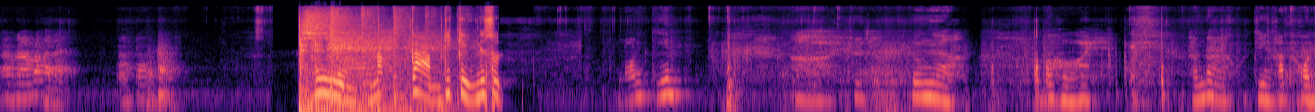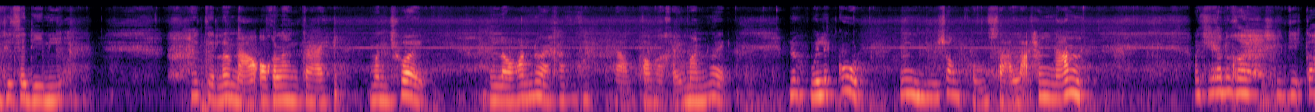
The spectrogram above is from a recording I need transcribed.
อาบน้ำแล้วกันแหละอะได้บูมนักกล้ามที่เก่งที่สุด ร้อนเกินเฮ้ยดูเหงื่อโอ้โหยทำได้จริงครับคนทฤษฎีนี้ ถ้าเกิดเราหนาวออกกำลังกาย มันช่วยร้อนด้วยครับทุกคนแถมเผาไขมันด้วยนูวิลกูดนี่ดูช่องผมสาระทั้งนั้น โอเคครับทุกคนคลิปนี้ก็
